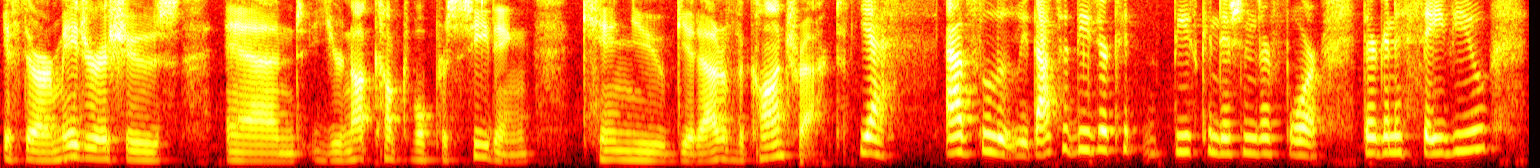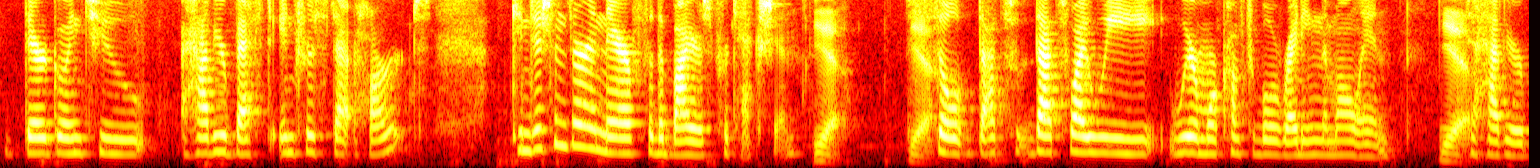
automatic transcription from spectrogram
if there are major issues and you're not comfortable proceeding, can you get out of the contract? Yes, absolutely. That's what these are. These conditions are for. They're going to save you. They're going to have your best interest at heart. Conditions are in there for the buyer's protection. Yeah. Yeah. So that's that's why we we're more comfortable writing them all in yeah. to have your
